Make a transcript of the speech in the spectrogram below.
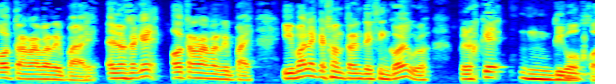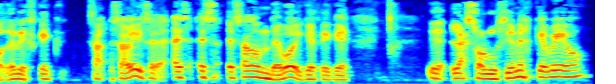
otra Raspberry Pi. El no sé qué, otra Raspberry Pi. Y vale que son 35 euros. Pero es que, mm, digo, joder, es que, sa- ¿sabéis? Es, es, es a donde voy. Que decir que eh, las soluciones que veo,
